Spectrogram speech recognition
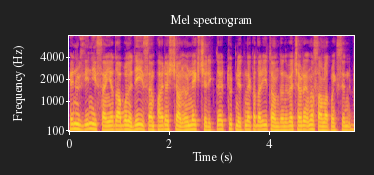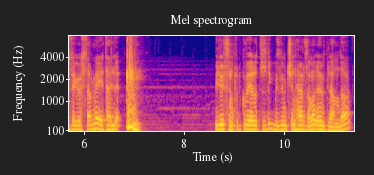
henüz yeniysen ya da abone değilsen paylaşacağın örnek içerikle Türknet'i ne kadar iyi tanıdığını ve çevrene nasıl anlatmak istediğini bize göstermeye yeterli. Bilirsin tutku ve yaratıcılık bizim için her zaman ön planda.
